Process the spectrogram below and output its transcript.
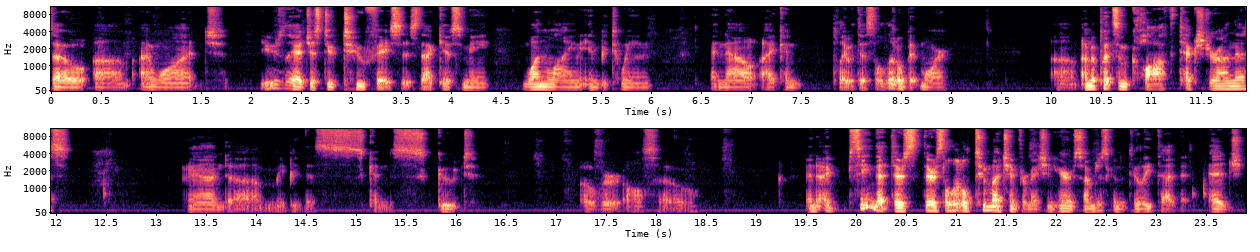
So um, I want, usually I just do two faces. That gives me one line in between. And now I can play with this a little bit more. Um, I'm going to put some cloth texture on this. And uh, maybe this can scoot over also. And I've seen that there's there's a little too much information here, so I'm just going to delete that edge,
